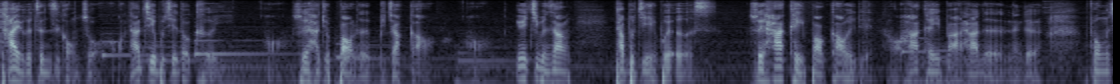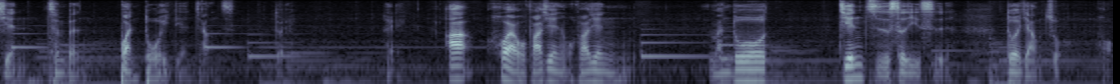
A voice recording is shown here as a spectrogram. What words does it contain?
他有个正职工作，哦，他接不接都可以，哦，所以他就报的比较高，哦，因为基本上他不接也不会饿死，所以他可以报高一点，哦，他可以把他的那个风险成本灌多一点，这样子，对，嘿，啊，后来我发现，我发现蛮多。兼职设计师都会这样做，好，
